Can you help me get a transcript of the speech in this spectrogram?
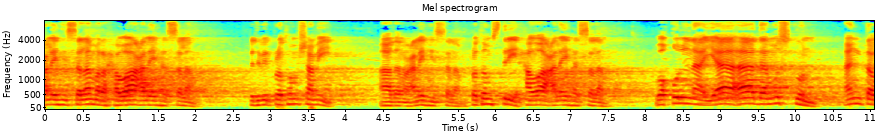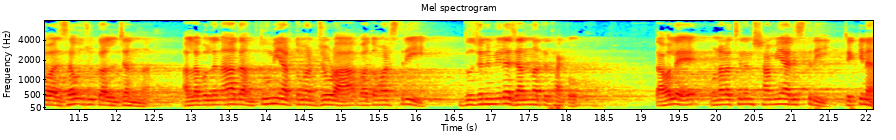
আলহিসাল্লাম আর হাওয়া আলহাসাল্লাম পৃথিবীর প্রথম স্বামী আদম আলহিসাল্লাম প্রথম স্ত্রী হাওয়া আলাইহাসাল্লাম ওয়াকুলনা ইয়া আদম উসকুন আংতা ওয়া জাওজুকাল জান্নাত। আল্লাহ বললেন, আদাম, তুমি আর তোমার জোড়া বা তোমার স্ত্রী দুজনে মিলে জান্নাতে থাকো। তাহলে ওনারা ছিলেন স্বামী আর স্ত্রী, ঠিক কিনা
